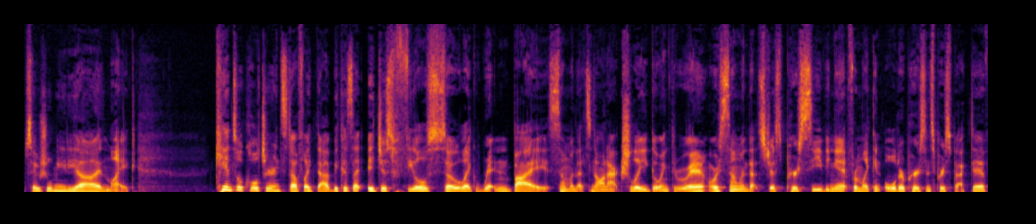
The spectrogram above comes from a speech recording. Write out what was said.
social media and like cancel culture and stuff like that because it just feels so like written by someone that's not actually going through it or someone that's just perceiving it from like an older person's perspective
